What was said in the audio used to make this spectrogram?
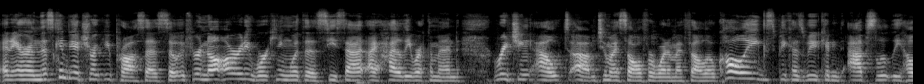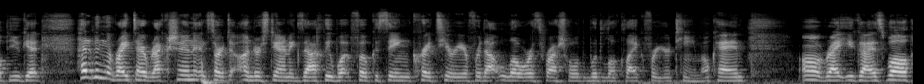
And Aaron, this can be a tricky process. So if you're not already working with a CSAT, I highly recommend reaching out um, to myself or one of my fellow colleagues because we can absolutely help you get headed in the right direction and start to understand exactly what focusing criteria for that lower threshold would look like for your team, okay? All right, you guys. Well,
